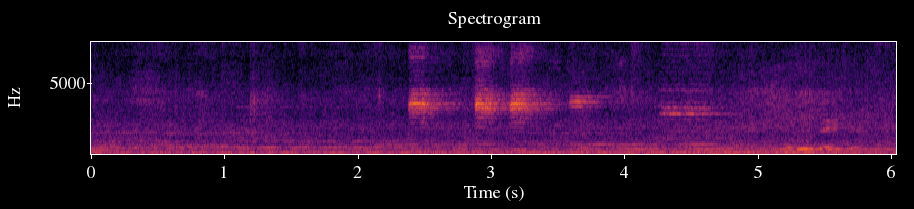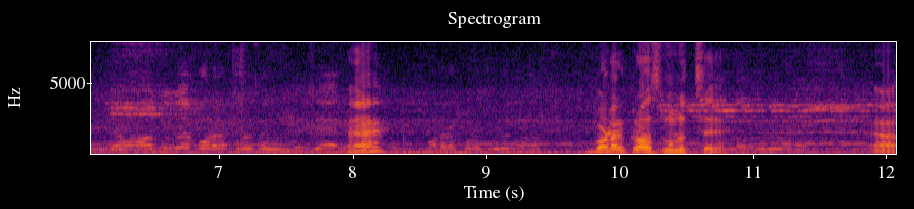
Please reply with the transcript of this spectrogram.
মনে হচ্ছে যে border cross এ গরু, বুঝছেন? হ্যাঁ। বর্ডার ক্রস মনে হচ্ছে? border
